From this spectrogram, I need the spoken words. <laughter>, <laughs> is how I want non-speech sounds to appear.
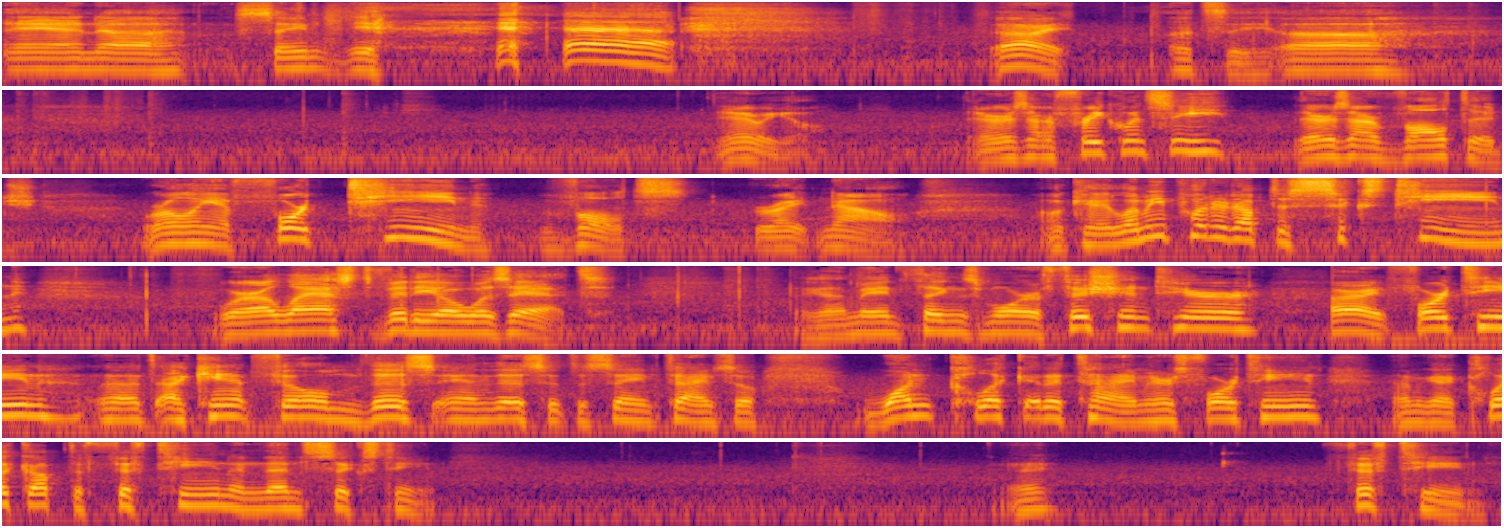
and uh, same, <laughs> yeah. All right, let's see. Uh, there we go. There's our frequency. There's our voltage. We're only at 14 volts right now. Okay, let me put it up to 16 where our last video was at. I made things more efficient here. All right, 14. Uh, I can't film this and this at the same time, so one click at a time. Here's 14. I'm going to click up to 15 and then 16. Okay. 15.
